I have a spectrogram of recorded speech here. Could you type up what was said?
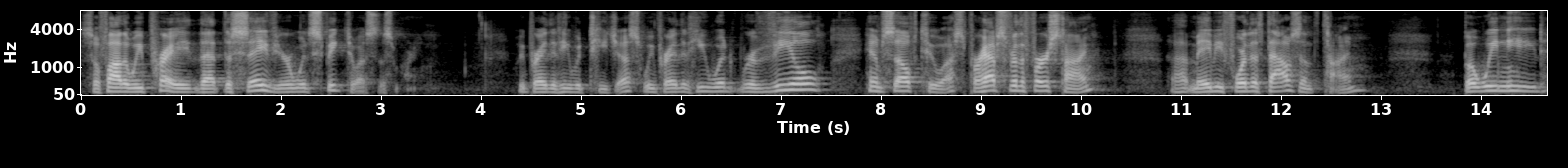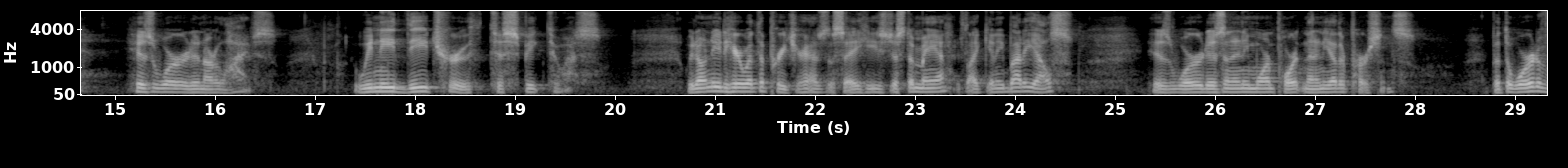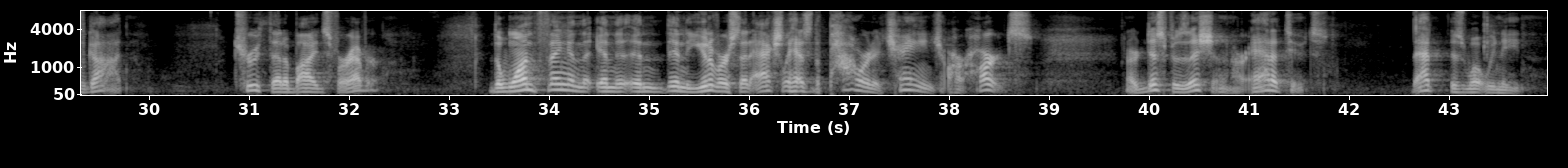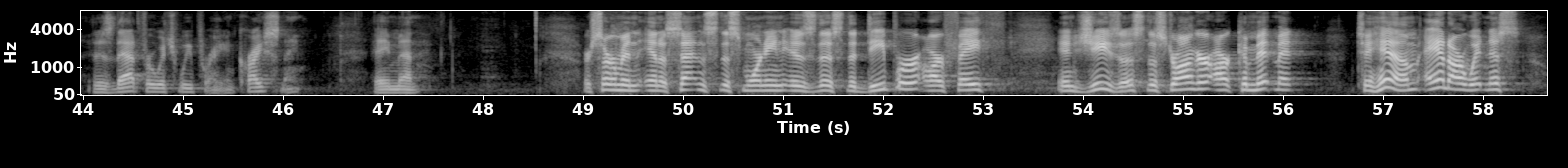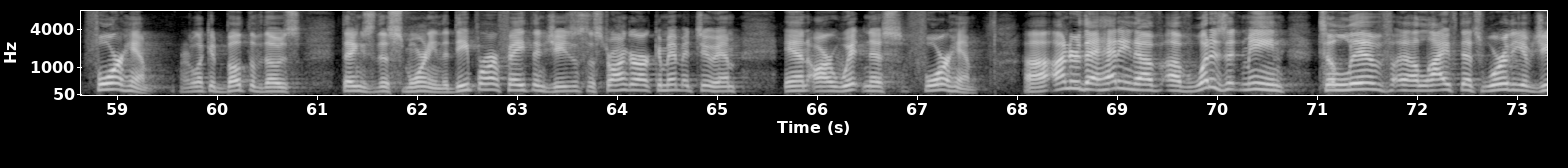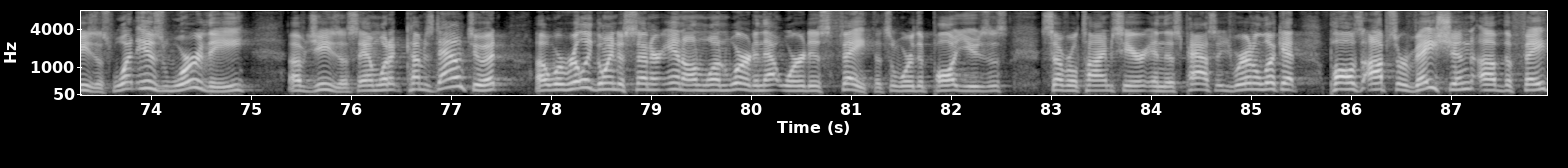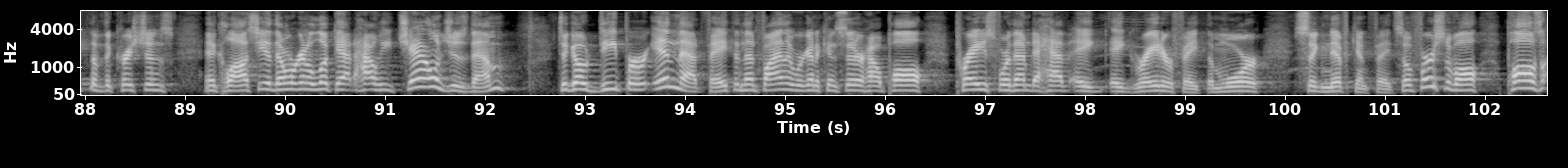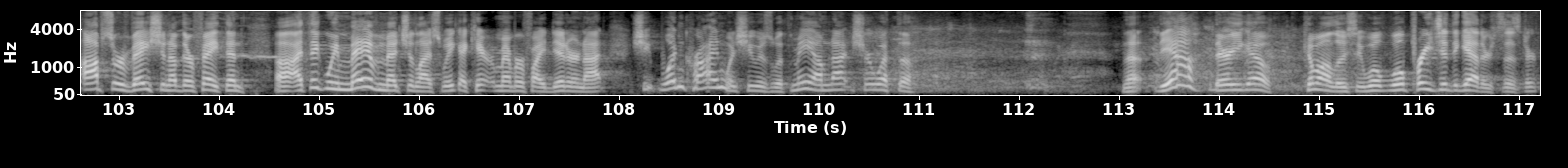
So, Father, we pray that the Savior would speak to us this morning. We pray that he would teach us. We pray that he would reveal himself to us, perhaps for the first time, uh, maybe for the thousandth time. But we need his word in our lives. We need the truth to speak to us. We don't need to hear what the preacher has to say. He's just a man, like anybody else. His word isn't any more important than any other person's. But the word of God, truth that abides forever the one thing in the, in, the, in, in, the universe that actually has the power to change our hearts, our disposition, our attitudes. That is what we need. It is that for which we pray. In Christ's name, amen. Our sermon in a sentence this morning is this The deeper our faith in Jesus, the stronger our commitment to Him and our witness for Him. To look at both of those things this morning. The deeper our faith in Jesus, the stronger our commitment to Him and our witness for Him. Uh, under the heading of, of what does it mean to live a life that's worthy of Jesus? What is worthy of Jesus? And what it comes down to it, uh, we're really going to center in on one word, and that word is faith. That's a word that Paul uses several times here in this passage. We're going to look at Paul's observation of the faith of the Christians in Colossia. Then we're going to look at how he challenges them to go deeper in that faith. And then finally, we're going to consider how Paul prays for them to have a, a greater faith, the more significant faith. So, first of all, Paul's observation of their faith. And uh, I think we may have mentioned last week, I can't remember if I did or not, she wasn't crying when she was with me. I'm not sure what the. the yeah, there you go. Come on, Lucy. We'll, we'll preach it together, sister.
